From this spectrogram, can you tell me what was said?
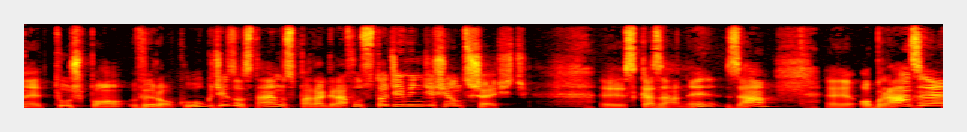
e, tuż po wyroku, gdzie zostałem z paragrafu 196 e, skazany za obrazę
